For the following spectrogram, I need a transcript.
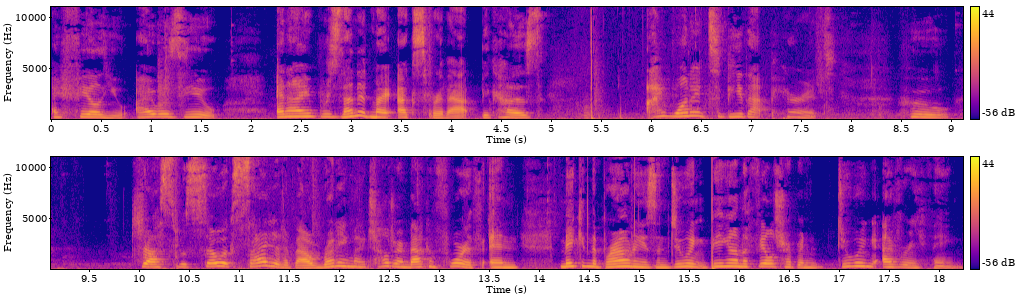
I feel you. I was you. And I resented my ex for that because I wanted to be that parent who just was so excited about running my children back and forth and making the brownies and doing being on the field trip and doing everything.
